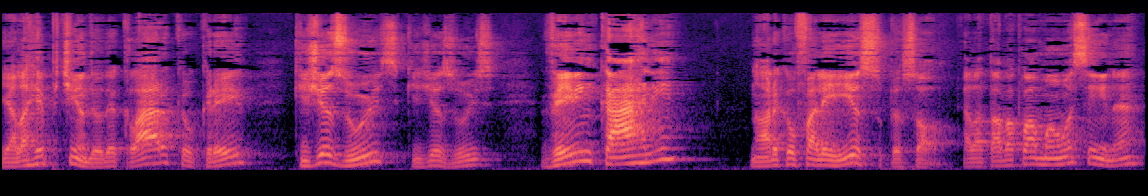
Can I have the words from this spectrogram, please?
e ela repetindo, eu declaro que eu creio que Jesus, que Jesus veio em carne. Na hora que eu falei isso, pessoal, ela tava com a mão assim, né?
